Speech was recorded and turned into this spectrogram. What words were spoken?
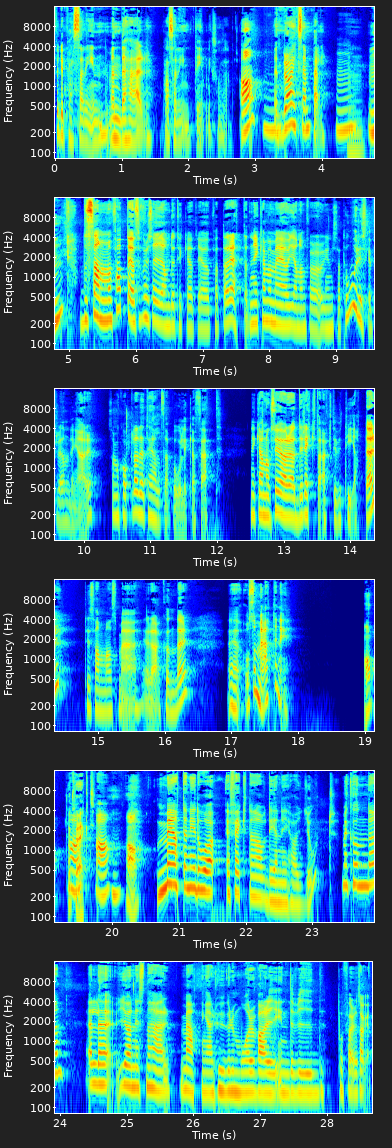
för det passar in, men det här passar inte in. Liksom. Ja, mm. ett bra exempel. Mm. mm. Mm. Då sammanfattar jag, så får du säga om du tycker att jag uppfattar rätt, att ni kan vara med och genomföra organisatoriska förändringar som är kopplade till hälsa på olika sätt. Ni kan också göra direkta aktiviteter tillsammans med era kunder. Eh, och så mäter ni. Ja, det är korrekt. Ja, ja. Mäter ni då effekten av det ni har gjort med kunden? Eller gör ni sådana här mätningar, hur mår varje individ på företaget?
